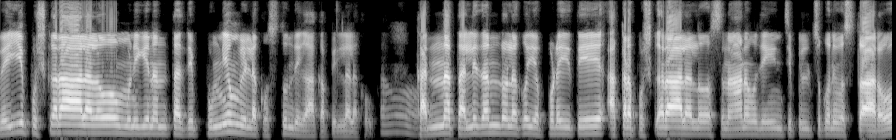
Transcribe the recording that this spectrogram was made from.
వెయ్యి పుష్కరాలలో మునిగినంతటి పుణ్యం వీళ్ళకు వస్తుంది గాక పిల్లలకు. కన్న తల్లిదండ్రులకు ఎప్పుడైతే అక్కడ పుష్కరాలలో స్నానము చేయించి పిలుచుకొని వస్తారో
